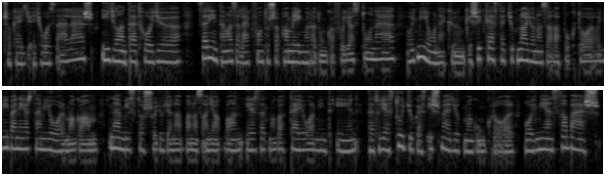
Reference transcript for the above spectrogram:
csak egy, egy hozzáállás. Így van, tehát, hogy szerintem az a legfontosabb, ha még maradunk a fogyasztónál, hogy mi jó nekünk, és itt kezdhetjük nagyon az alapoktól, hogy miben érzem jól magam. Nem biztos, hogy ugyanabban az anyagban érzed magad te jól, mint én. Tehát, hogy ezt tudjuk, ezt ismerjük magunkról, hogy milyen szabás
